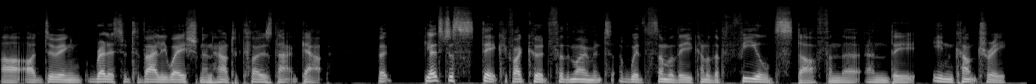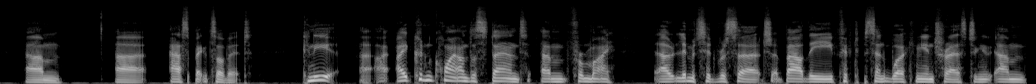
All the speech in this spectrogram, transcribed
are, are doing relative to valuation and how to close that gap. But let's just stick, if I could, for the moment, with some of the kind of the field stuff and the and the in country um, uh, aspects of it. Can you? I, I couldn't quite understand um, from my uh, limited research about the 50% working interest um,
